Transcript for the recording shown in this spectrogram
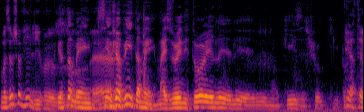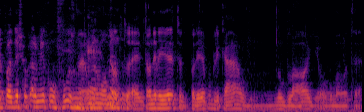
Mas eu já vi livros. Eu também, é... sim, eu já vi também, mas o editor, ele, ele, ele não quis, achou que. E até pode deixar o cara meio confuso no é, primeiro momento. Não, então deveria, tu poderia publicar no blog ou alguma outra.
